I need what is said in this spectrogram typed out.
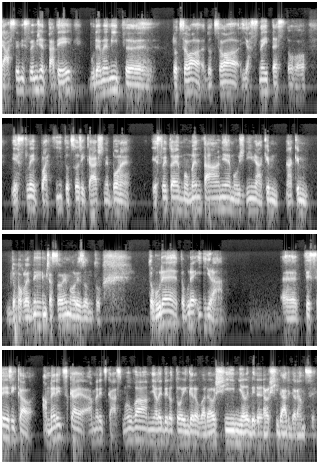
já si myslím, že tady budeme mít e, docela, docela jasný test toho, jestli platí to, co říkáš, nebo ne. Jestli to je momentálně možný v nějakým, nějakým dohledným časovým horizontu. To bude, to bude Irán ty si říkal, americká, americká smlouva, měli by do toho ingerovat další, měli by další dát garanci.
